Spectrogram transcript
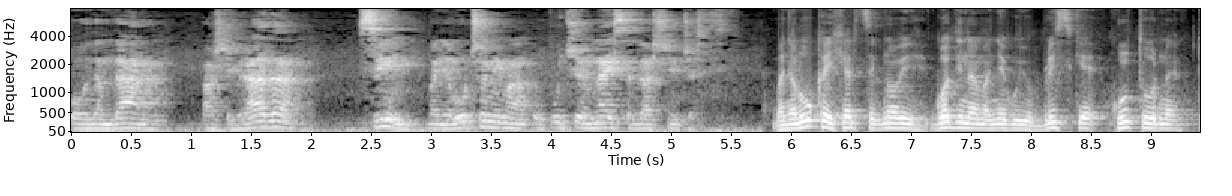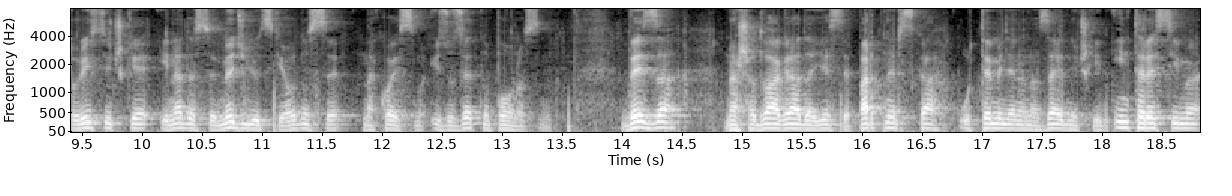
povodom dana vašeg grada, svim Banja Lučanima upućujem najsrdačnije čestite. Banja Luka i Herceg Novi godinama njeguju bliske, kulturne, turističke i nada se međuljudske odnose na koje smo izuzetno ponosni. Veza naša dva grada jeste partnerska, utemeljena na zajedničkim interesima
